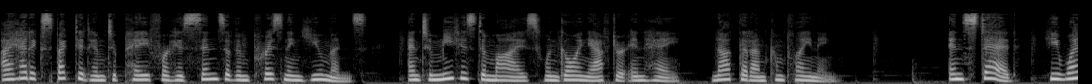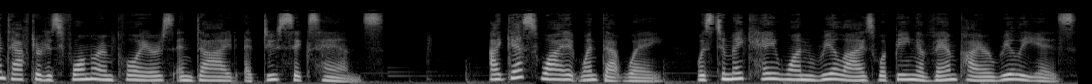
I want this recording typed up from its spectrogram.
I had expected him to pay for his sins of imprisoning humans, and to meet his demise when going after In-hae, not that I'm complaining. Instead, he went after his former employers and died at Do Sik's hands. I guess why it went that way, was to make Haewon realize what being a vampire really is,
